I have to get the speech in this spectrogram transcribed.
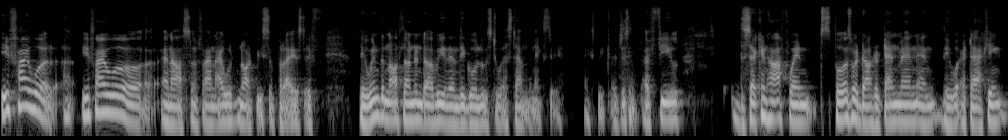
if I were uh, if I were an Arsenal fan, I would not be surprised if they win the North London derby and then they go lose to West Ham the next day, next week. I just I feel the second half when Spurs were down to ten men and they were attacking,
